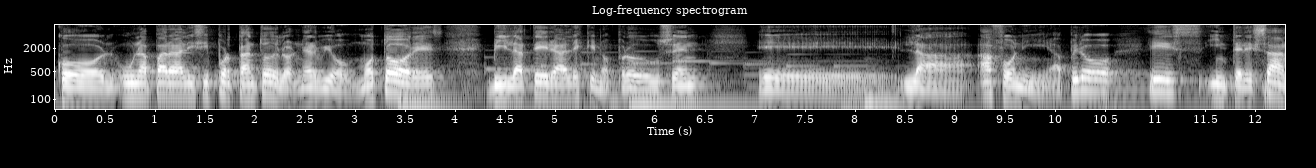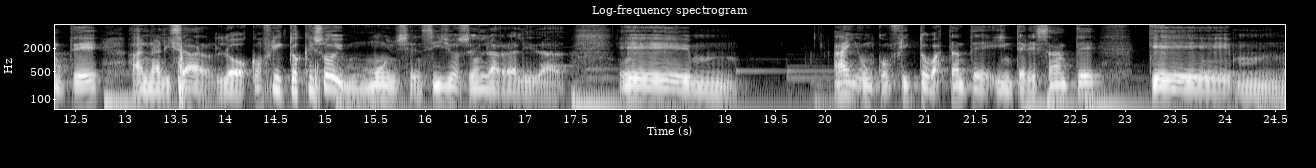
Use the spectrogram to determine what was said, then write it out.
con una parálisis, por tanto, de los nervios motores bilaterales que nos producen eh, la afonía, pero es interesante analizar los conflictos que son muy sencillos en la realidad. Eh, hay un conflicto bastante interesante que mm,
